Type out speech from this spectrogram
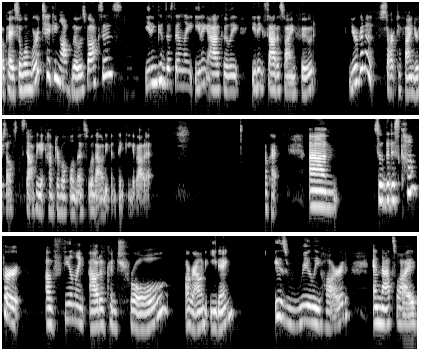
Okay, so when we're ticking off those boxes, eating consistently, eating adequately, eating satisfying food, you're to start to find yourself stopping at comfortable fullness without even thinking about it. Okay. Um, so the discomfort of feeling out of control around eating is really hard. And that's why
